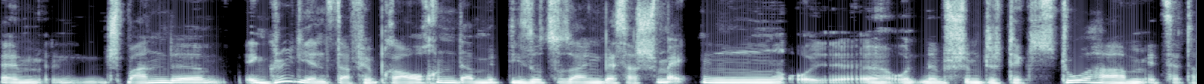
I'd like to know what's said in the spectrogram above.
ähm, spannende Ingredients dafür brauchen, damit die sozusagen besser schmecken äh, und eine bestimmte Textur haben etc.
